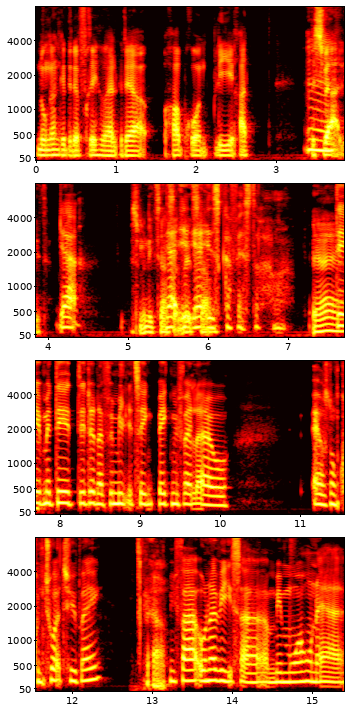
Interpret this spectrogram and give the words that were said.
nogle gange kan det der frihed og alt det der hop rundt blive ret besværligt, Ja, hvis man ikke tager jeg, sig lidt jeg, jeg elsker faste rammer. Ja, ja. Det, men det, det er den der familieting. Begge mine forældre er jo, er jo sådan nogle kontortyper, ikke? ja. Min far underviser, og min mor, hun er,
